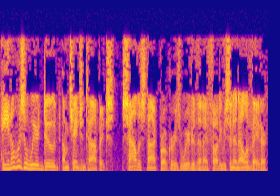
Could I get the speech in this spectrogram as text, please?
Hey, you know who's a weird dude? I'm changing topics. Sal the stockbroker is weirder than I thought. He was in an elevator,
